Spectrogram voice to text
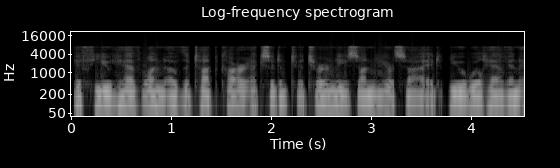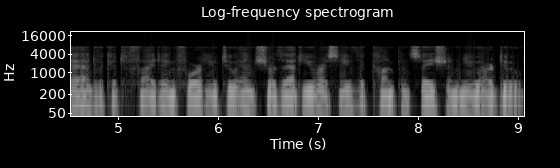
If you have one of the top car accident attorneys on your side, you will have an advocate fighting for you to ensure that you receive the compensation you are due.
